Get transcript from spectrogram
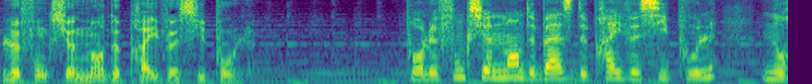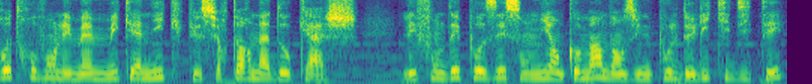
Le fonctionnement de Privacy Pool. Pour le fonctionnement de base de Privacy Pool, nous retrouvons les mêmes mécaniques que sur Tornado Cash. Les fonds déposés sont mis en commun dans une pool de liquidité,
